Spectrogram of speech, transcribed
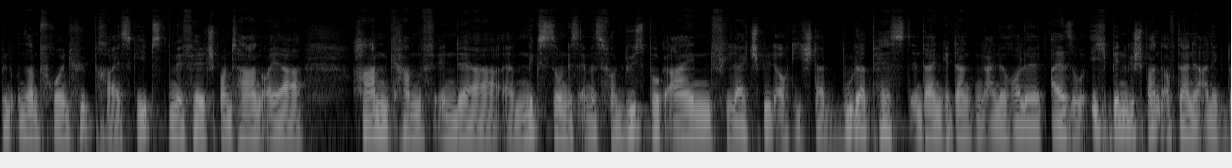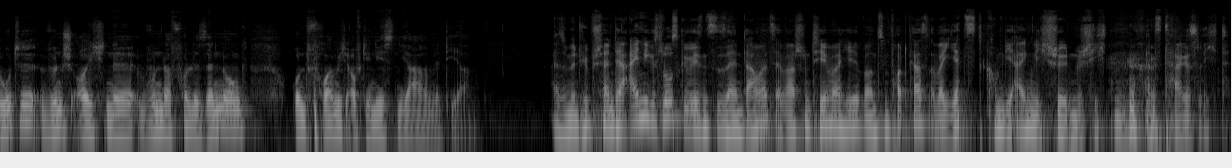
mit unserem Freund Hüb preisgibst. Mir fällt spontan euer Hahnenkampf in der ähm, Mixzone des MSV Duisburg ein. Vielleicht spielt auch die Stadt Budapest in deinen Gedanken eine Rolle. Also, ich bin gespannt auf deine Anekdote, wünsche euch eine wundervolle Sendung und freue mich auf die nächsten Jahre mit dir. Also mit Hüb scheint ja einiges los gewesen zu sein damals. Er war schon Thema hier bei uns im Podcast, aber jetzt kommen die eigentlich schönen Geschichten ans Tageslicht.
